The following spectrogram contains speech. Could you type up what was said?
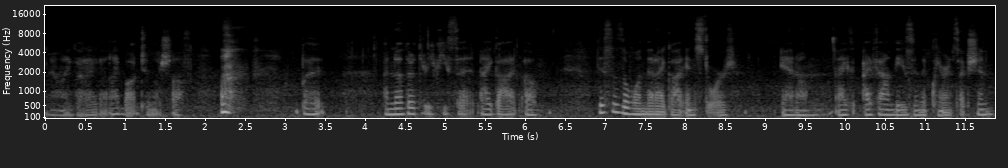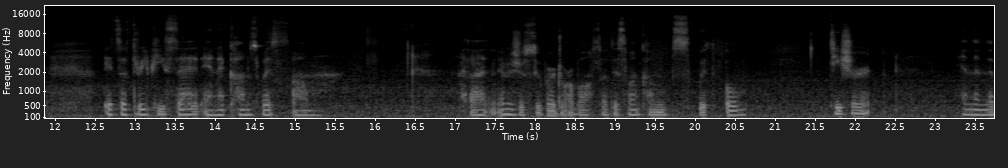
Oh my god, I, I bought too much stuff. but another three piece set I got. Um, this is the one that I got in stores, and um, I I found these in the clearance section. It's a three piece set, and it comes with um. I thought it was just super adorable. So this one comes with a t-shirt, and then the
